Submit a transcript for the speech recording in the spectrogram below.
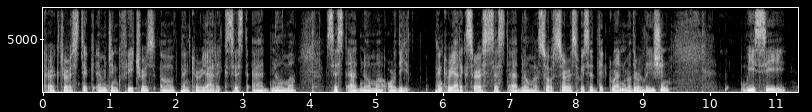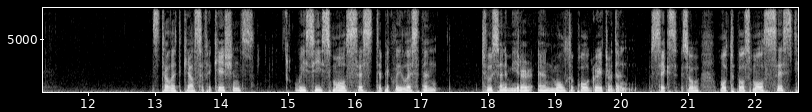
Characteristic imaging features of pancreatic cyst adenoma. Cyst adenoma or the pancreatic serous cyst adenoma. So serous, we said the grandmother lesion. We see stellate calcifications. We see small cysts, typically less than two centimeter, and multiple greater than six. So multiple small cysts.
